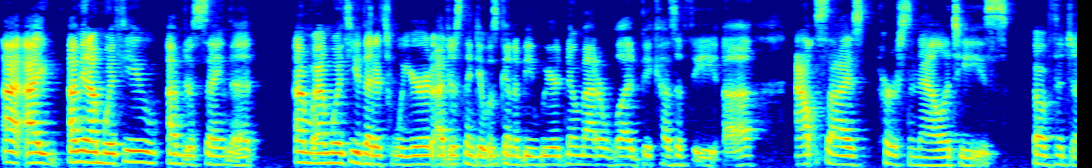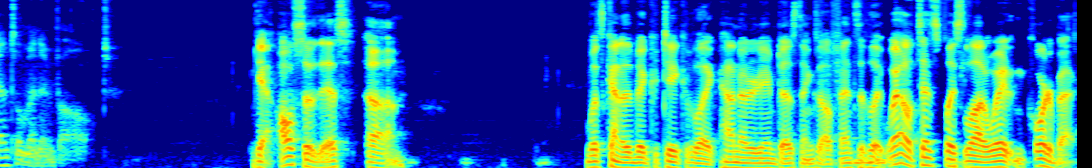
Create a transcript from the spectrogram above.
I, I I mean I'm with you. I'm just saying that I'm I'm with you that it's weird. I just think it was going to be weird no matter what because of the uh, outsized personalities of the gentlemen involved. Yeah. Also, this. Um, what's kind of the big critique of like how Notre Dame does things offensively? Well, it tends to place a lot of weight in quarterback,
